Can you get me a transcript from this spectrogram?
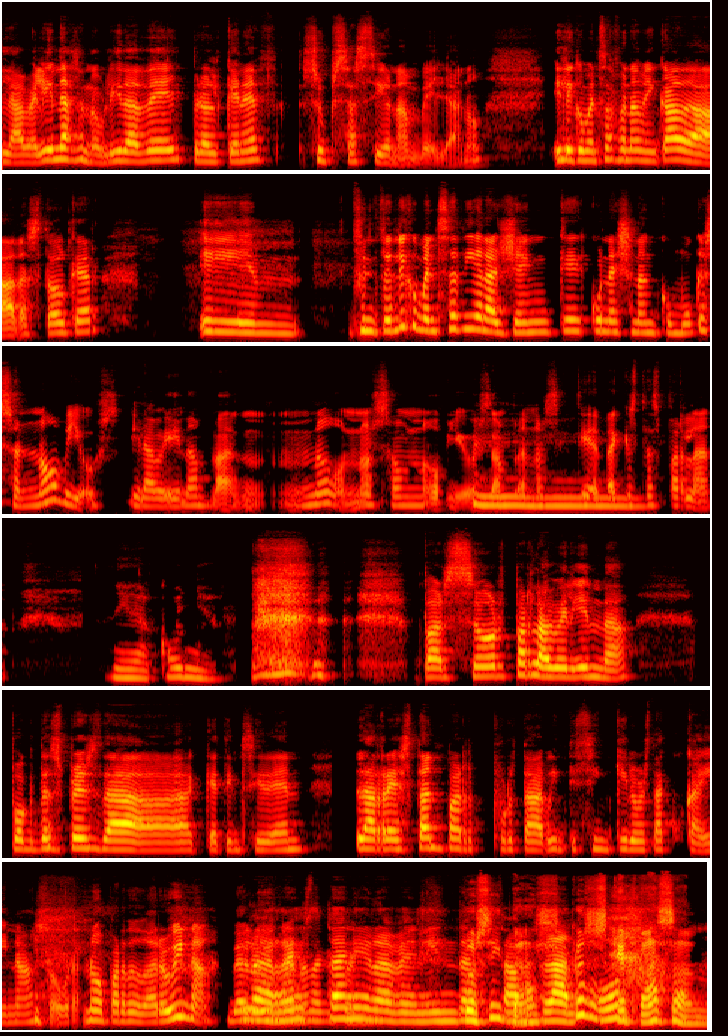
la Belinda se n'oblida d'ell, però el Kenneth s'obsessiona amb ella, no? I li comença a fer una mica de, de stalker i mm, fins i tot li comença a dir a la gent que coneixen en comú que són nòvios. I la Belinda en plan, no, no som nòvios, en plan, no sé què, de què Mm. estàs parlant. Ni de conya. per sort per la Belinda, poc després d'aquest incident, l'arresten per portar 25 quilos de cocaïna a sobre. No, perdó, d'heroïna. La d'heroïna, no de resta ni cocaïna. la Belinda està en plan... coses que "Uf, passen.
